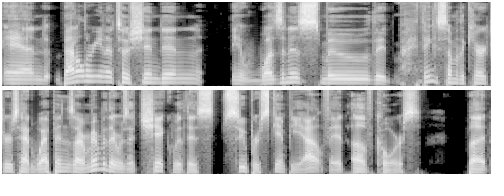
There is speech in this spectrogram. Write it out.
And Battle Arena Toshinden, it wasn't as smooth. It, I think some of the characters had weapons. I remember there was a chick with this super skimpy outfit, of course, but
